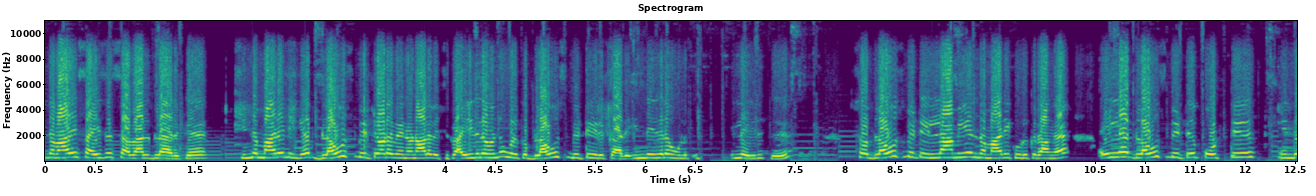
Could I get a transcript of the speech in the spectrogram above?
இந்த மாதிரி சைஸஸ் அவைலபிளா இருக்கு. இந்த மாதிரி நீங்க பிளவுஸ் பிட்டோட வேணும்னாலும் வச்சுக்கலாம். இதுல வந்து உங்களுக்கு பிளவுஸ் பிட்டு இருக்காது. இந்த இதுல உங்களுக்கு இல்ல இருக்கு. சோ பிளவுஸ் பிட் இல்லாமயே இந்த மாதிரி கொடுக்குறாங்க. இல்ல பிளவுஸ் பிட்டு பொட்டு இந்த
